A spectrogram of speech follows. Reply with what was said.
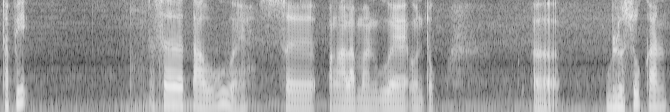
tapi setahu gue sepengalaman gue untuk uh, blusukan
